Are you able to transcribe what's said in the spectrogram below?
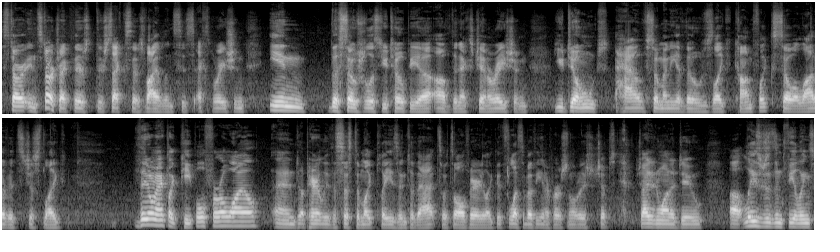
Star in Star Trek. There's there's sex, there's violence, it's exploration in the socialist utopia of the next generation. You don't have so many of those like conflicts, so a lot of it's just like they don't act like people for a while and apparently the system like plays into that so it's all very like it's less about the interpersonal relationships which i didn't want to do uh, lasers and feelings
